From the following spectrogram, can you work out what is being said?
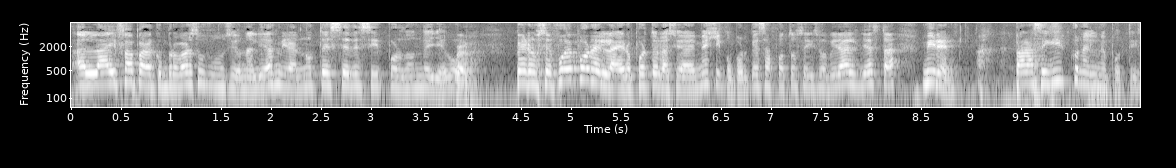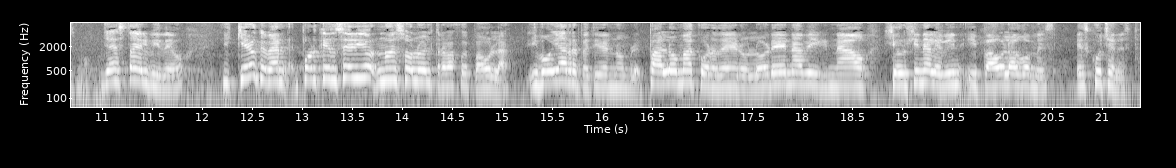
al AIFA para comprobar su funcionalidad. Mira, no te sé decir por dónde llegó. Pero- Pero se fue por el aeropuerto de la Ciudad de México, porque esa foto se hizo viral. Ya está. Miren, para seguir con el nepotismo, ya está el video. Y quiero que vean, porque en serio no es solo el trabajo de Paola. Y voy a repetir el nombre. Paloma Cordero, Lorena Vignao, Georgina Levín y Paola Gómez. Escuchen esto.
